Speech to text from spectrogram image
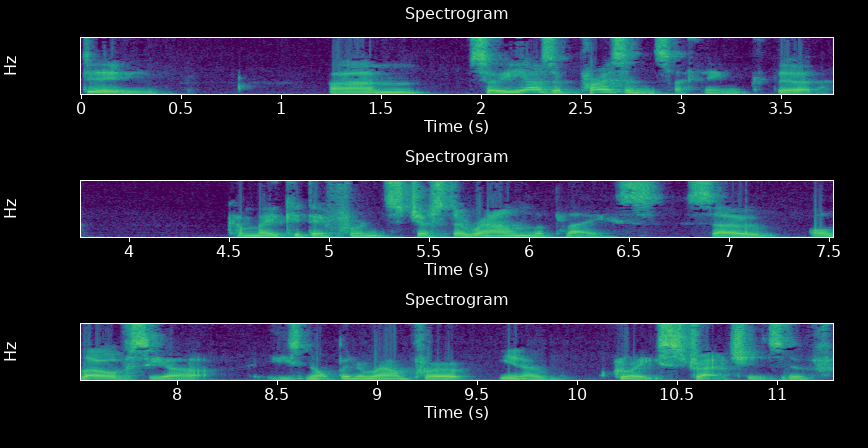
do. Um, so he has a presence, I think, that can make a difference just around the place. So although obviously uh, he's not been around for you know great stretches of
